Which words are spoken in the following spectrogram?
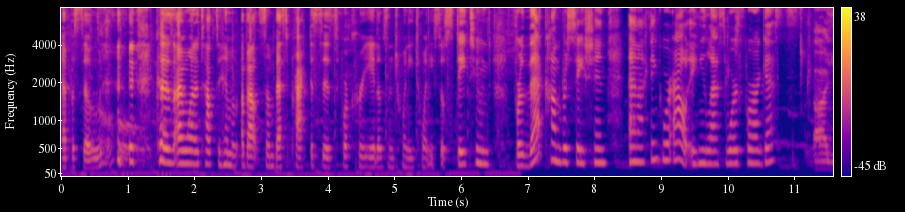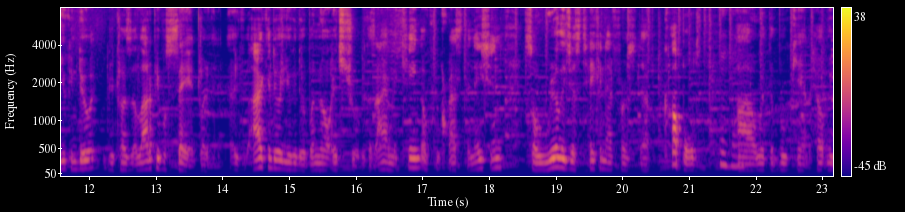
episode because I want to talk to him about some best practices for creatives in 2020. So stay tuned for that conversation. And I think we're out. Any last word for our guests? uh, you can do it because a lot of people say it, but if I can do it, you can do it. But no, it's true because I am the king of procrastination. So really, just taking that first step, coupled mm-hmm. uh, with the boot camp, helped me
